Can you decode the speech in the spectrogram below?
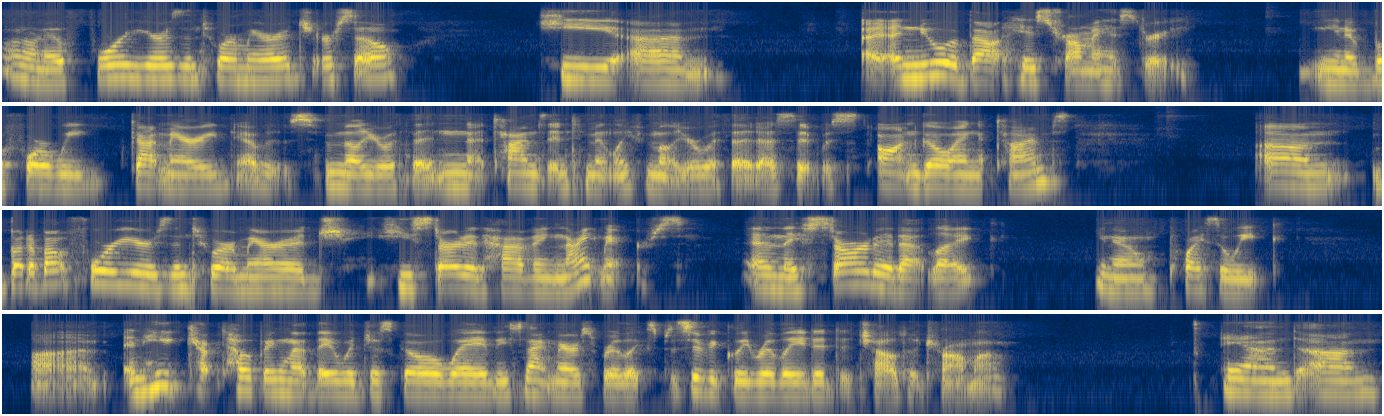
I don't know, four years into our marriage or so, he, um, I, I knew about his trauma history. You know, before we got married, I was familiar with it and at times intimately familiar with it as it was ongoing at times. Um, but about four years into our marriage, he started having nightmares, and they started at like, you know, twice a week. Um, and he kept hoping that they would just go away. These nightmares were like specifically related to childhood trauma, and um,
